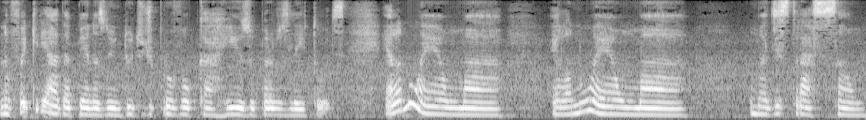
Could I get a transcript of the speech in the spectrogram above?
Não foi criada apenas no intuito de provocar riso para os leitores. Ela não é uma, ela não é uma, uma distração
